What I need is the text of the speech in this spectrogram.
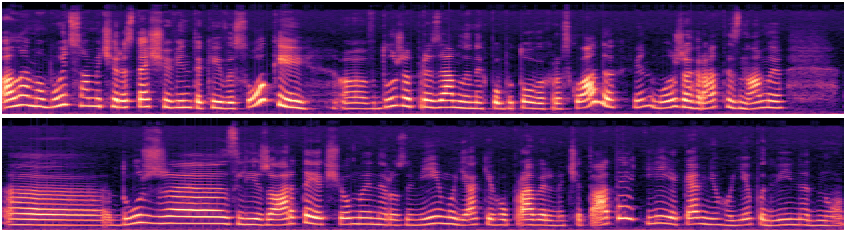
Але, мабуть, саме через те, що він такий високий, е, в дуже приземлених побутових розкладах він може грати з нами е, дуже злі жарти, якщо ми не розуміємо, як його правильно читати і яке в нього є подвійне дно.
